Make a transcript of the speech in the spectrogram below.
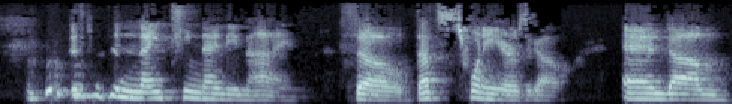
this was in 1999. So that's 20 years ago. And, um,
